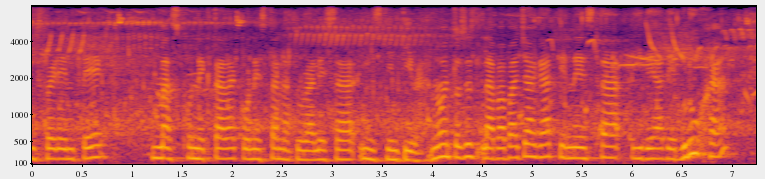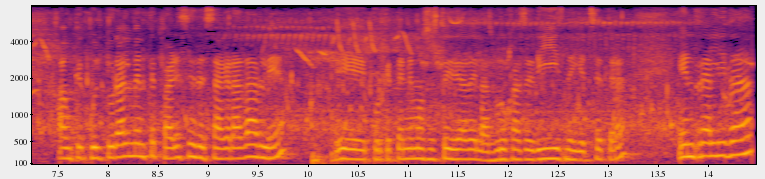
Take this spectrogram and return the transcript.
diferente, más conectada con esta naturaleza instintiva, ¿no? Entonces la Baba Yaga tiene esta idea de bruja, aunque culturalmente parece desagradable, eh, porque tenemos esta idea de las brujas de Disney, etcétera, en realidad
